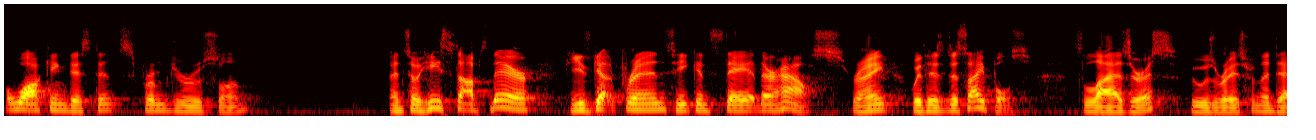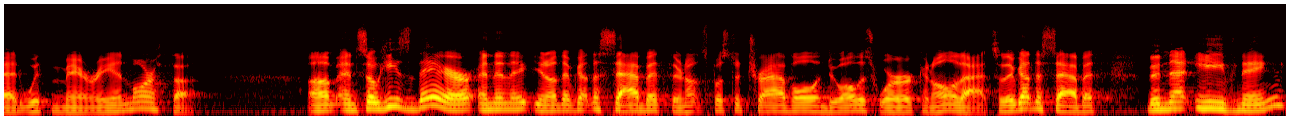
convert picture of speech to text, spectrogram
a walking distance from Jerusalem. And so he stops there. He's got friends. He can stay at their house, right, with his disciples. It's Lazarus, who was raised from the dead, with Mary and Martha. Um, and so he's there, and then they, you know, they've got the Sabbath. They're not supposed to travel and do all this work and all of that. So they've got the Sabbath. Then that evening,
